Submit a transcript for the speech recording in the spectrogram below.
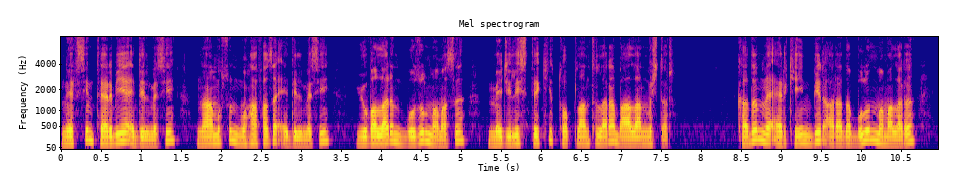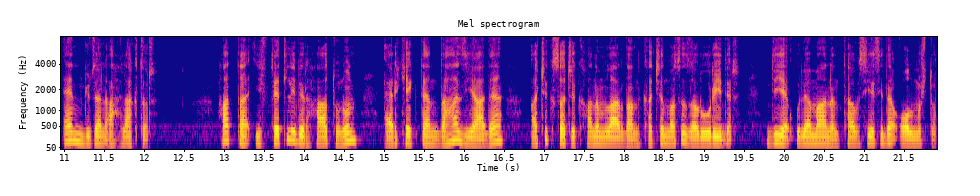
Nefsin terbiye edilmesi, namusun muhafaza edilmesi, yuvaların bozulmaması meclisteki toplantılara bağlanmıştır. Kadın ve erkeğin bir arada bulunmamaları en güzel ahlaktır. Hatta iffetli bir hatunun erkekten daha ziyade açık saçık hanımlardan kaçınması zaruridir diye ulemanın tavsiyesi de olmuştur.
